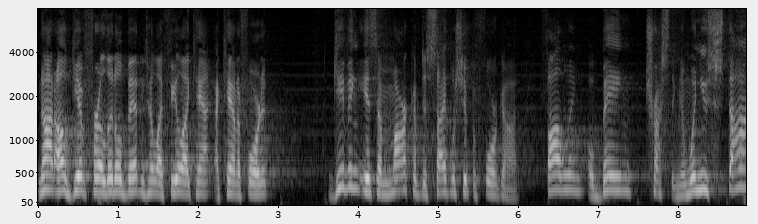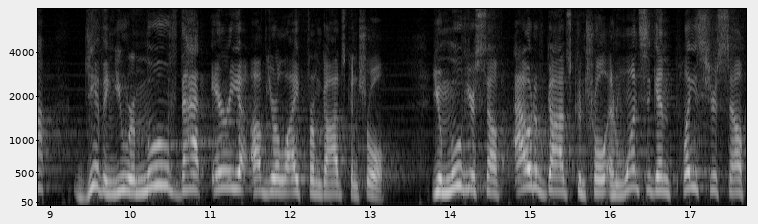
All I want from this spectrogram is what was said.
Not I'll give for a little bit until I feel I can't, I can't afford it. Giving is a mark of discipleship before God following, obeying, trusting. And when you stop giving, you remove that area of your life from God's control. You move yourself out of God's control and once again place yourself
